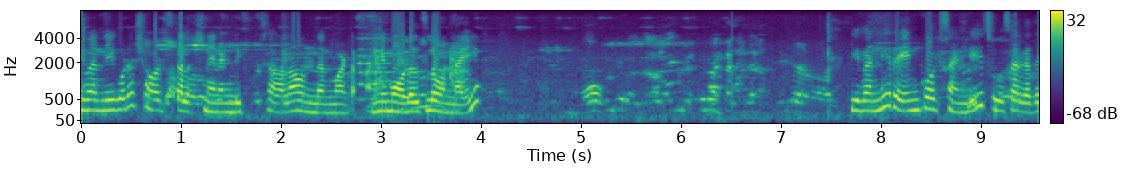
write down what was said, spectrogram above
ఇవన్నీ కూడా షార్ట్స్ కలెక్షన్ అండి చాలా ఉందన్నమాట. అన్ని మోడల్స్లో ఉన్నాయి. ఇవన్నీ రెయిన్ కోట్స్ అండి. చూసారు కదా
